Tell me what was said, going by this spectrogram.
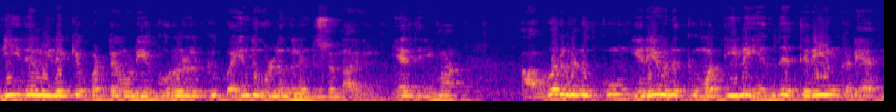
அநீதம் இழைக்கப்பட்டவனுடைய குரலுக்கு பயந்து கொள்ளுங்கள் என்று சொன்னார்கள். ஏன் தெரியுமா? அவர்களுக்கும் இறைவனுக்கும் மத்தியில் எந்த திரையும் கிடையாது.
